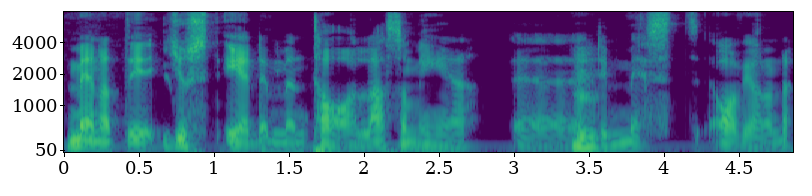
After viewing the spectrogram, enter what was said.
men att det just är det mentala som är eh, Mm. det mest avgörande.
